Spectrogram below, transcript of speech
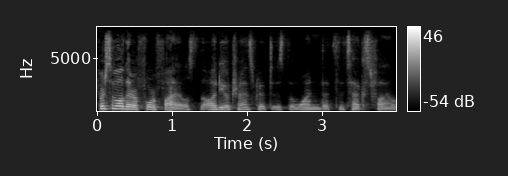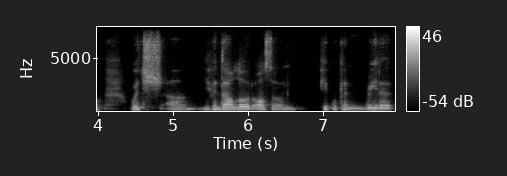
first of all, there are four files. The audio transcript is the one that's the text file, which um, you can download also and people can read it.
